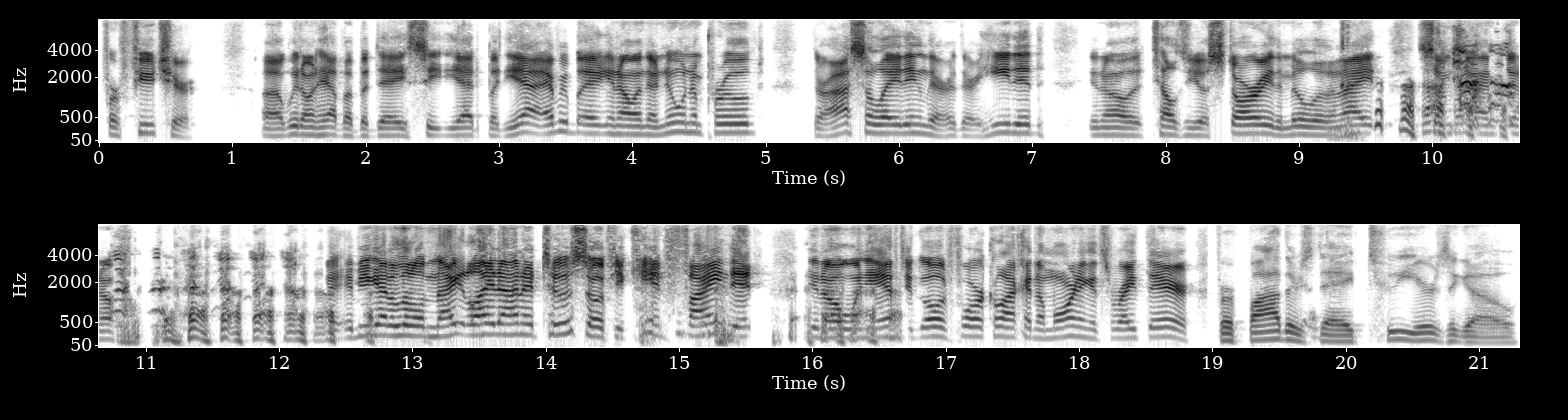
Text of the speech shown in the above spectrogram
for future. Uh, we don't have a bidet seat yet, but yeah, everybody, you know, and they're new and improved. They're oscillating. They're they're heated. You know, it tells you a story in the middle of the night. Sometimes, you know, if you got a little night light on it too. So if you can't find it, you know, when you have to go at four o'clock in the morning, it's right there. For Father's Day two years ago,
